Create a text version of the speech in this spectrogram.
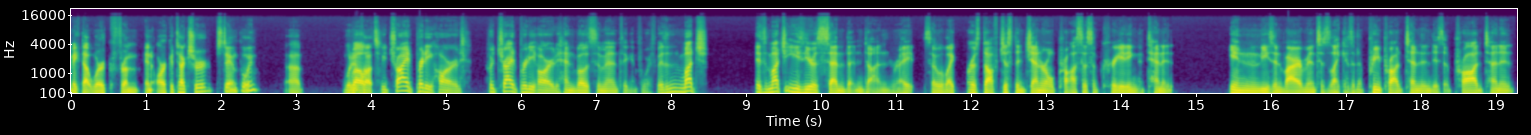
make that work from an architecture standpoint? Uh, what are well, your thoughts? We tried pretty hard. We tried pretty hard in both Symantec and Forcepoint. And much it's much easier said than done, right? So, like, first off, just the general process of creating a tenant in these environments is like, is it a pre prod tenant? Is it prod tenant?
